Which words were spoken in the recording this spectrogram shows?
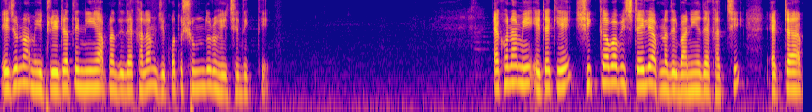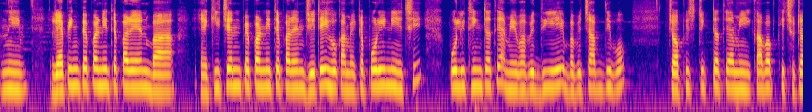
এই জন্য আমি এই ট্রেটাতে নিয়ে আপনাদের দেখালাম যে কত সুন্দর হয়েছে দেখতে। এখন আমি এটাকে শিক কাবাব স্টাইলে আপনাদের বানিয়ে দেখাচ্ছি। একটা আপনি র্যাপিং পেপার নিতে পারেন বা কিচেন পেপার নিতে পারেন, যেটাই হোক আমি একটা পলি নিয়েছি। পলিথিনটাতে আমি এভাবে দিয়ে এভাবে চাপ দিব। চপস্টিকটাতে আমি কাবাব কিছুটা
